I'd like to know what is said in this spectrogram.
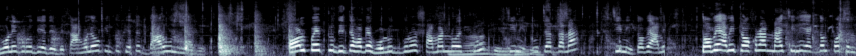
ধনে গুঁড়ো দিয়ে দেবে। তাহলেও কিন্তু খেতে দারুণ লাগে। অল্প একটু দিতে হবে হলুদ গুঁড়ো সামান্য একটু চিনি দু চার দানা চিনি। তবে আমি তবে আমি টক রান্নায় চিনি একদম পছন্দ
